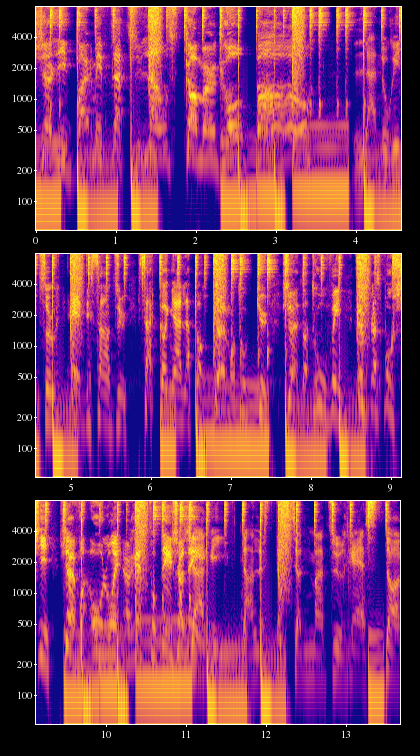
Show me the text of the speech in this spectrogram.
je libère mes flatulences comme un gros porc. La nourriture est descendue, ça cogne à la porte de mon trou de cul. Je dois trouver une place pour chier. Je vois au loin un resto déjeuner. J'arrive dans le du restaurant.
